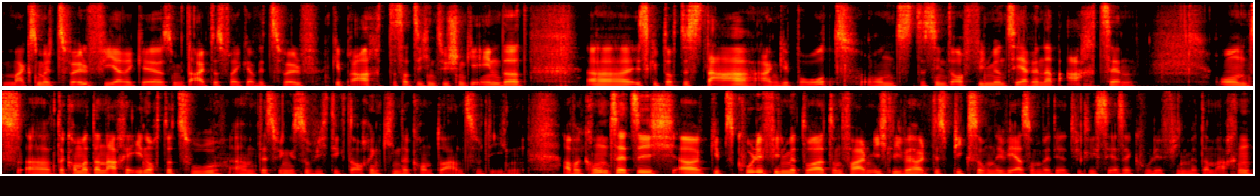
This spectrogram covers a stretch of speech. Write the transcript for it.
maximal Zwölfjährige, also mit der Altersfreigabe 12 gebracht. Das hat sich inzwischen geändert. Äh, es gibt auch das Star-Angebot und das sind auch Filme und Serien ab 18. Und äh, da kommen wir dann nachher eh noch dazu. Ähm, deswegen ist es so wichtig, da auch ein Kinderkonto anzulegen. Aber grundsätzlich äh, gibt es coole Filme dort und vor allem ich liebe halt das Pixar-Universum, weil die halt wirklich sehr, sehr coole Filme da machen.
